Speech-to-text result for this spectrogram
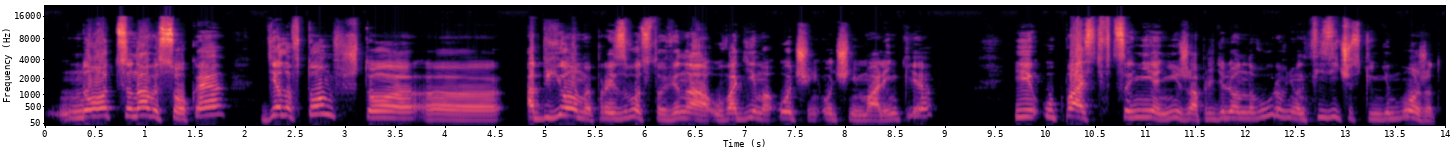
но цена высокая. Дело в том, что э, объемы производства вина у Вадима очень-очень маленькие, и упасть в цене ниже определенного уровня он физически не может.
